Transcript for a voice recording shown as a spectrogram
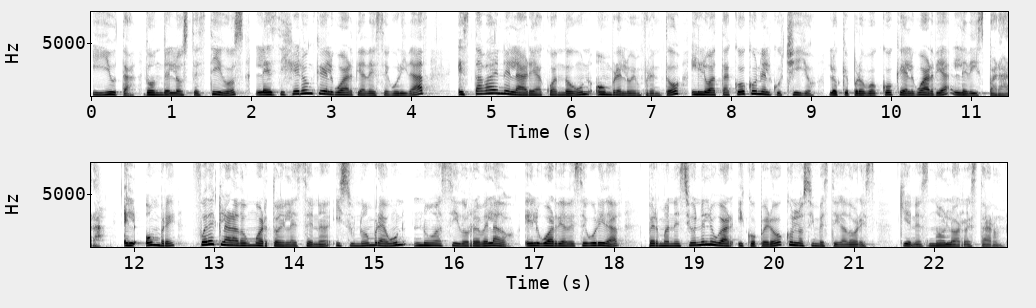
y Utah, donde los testigos les dijeron que el guardia de seguridad estaba en el área cuando un hombre lo enfrentó y lo atacó con el cuchillo, lo que provocó que el guardia le disparara. El hombre fue declarado muerto en la escena y su nombre aún no ha sido revelado. El guardia de seguridad permaneció en el lugar y cooperó con los investigadores, quienes no lo arrestaron.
